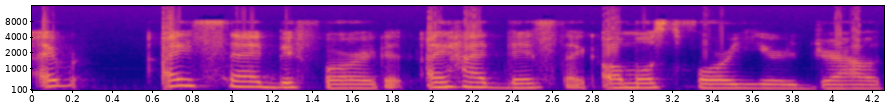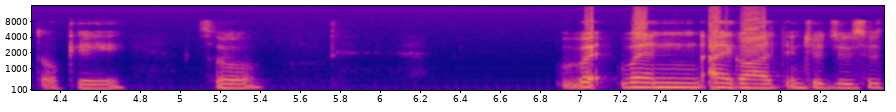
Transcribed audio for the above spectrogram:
I, I said before I had this like almost four year drought. Okay, so when I got introduced to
